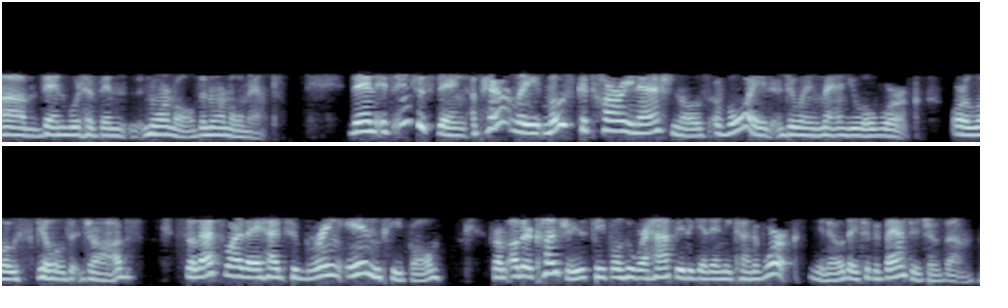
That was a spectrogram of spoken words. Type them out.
um, than would have been normal, the normal amount then it's interesting. Apparently, most Qatari nationals avoid doing manual work or low skilled jobs. So that's why they had to bring in people from other countries, people who were happy to get any kind of work. You know, they took advantage of them.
